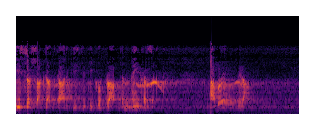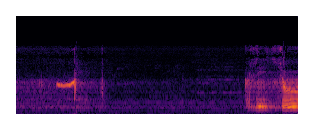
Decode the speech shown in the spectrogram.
ईश्वर साक्षात्कार की स्थिति को प्राप्त नहीं कर सकते। अब विराम। ऋचो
